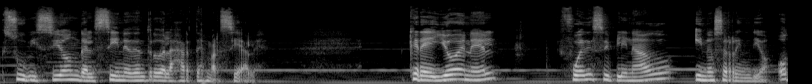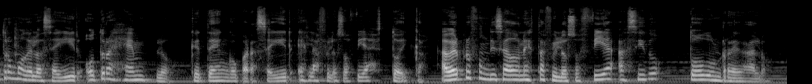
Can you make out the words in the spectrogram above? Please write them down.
su visión del cine dentro de las artes marciales. Creyó en él fue disciplinado y no se rindió. Otro modelo a seguir, otro ejemplo que tengo para seguir es la filosofía estoica. Haber profundizado en esta filosofía ha sido todo un regalo.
